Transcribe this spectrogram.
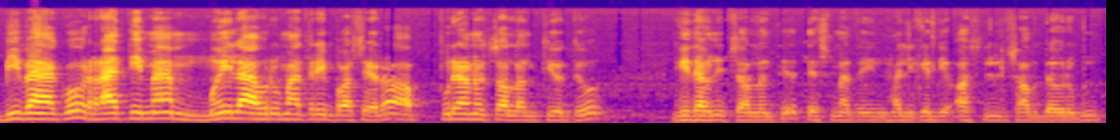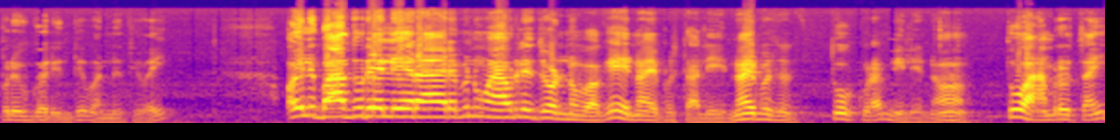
विवाहको रातिमा महिलाहरू मात्रै बसेर अब पुरानो चलन थियो त्यो गिदाउने चलन थियो। त्यसमा चाहिँ अलिकति अश्लील शब्दहरू पनि प्रयोग गरिन्थ्यो भन्ने थियो है। अहिले बहादुरे लिएर आएर पनि उहाँहरूले जोड्नु भयो कि? नयाँ पुस्ताले। नयाँ पुस्ता त्यो कुरा मिलेन। त्यो हाम्रो चाहिँ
